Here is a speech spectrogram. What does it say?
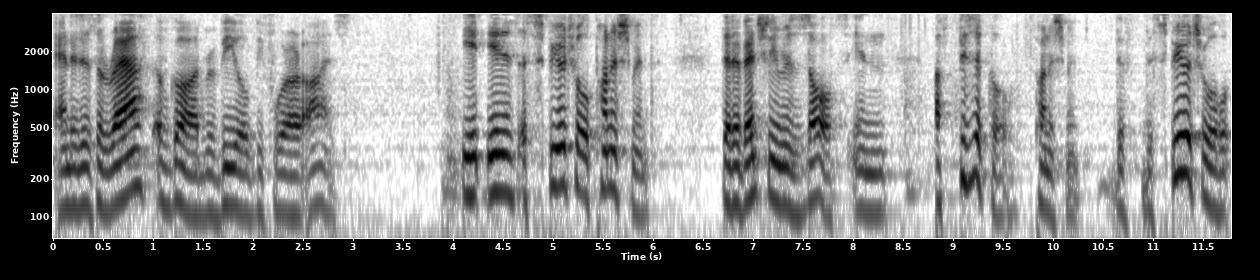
And it is the wrath of God revealed before our eyes. It is a spiritual punishment that eventually results in a physical punishment. The, the spiritual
